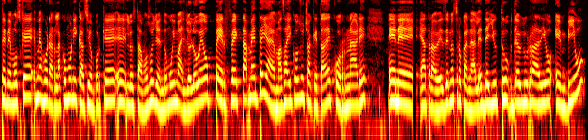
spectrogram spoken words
Tenemos que mejorar la comunicación porque eh, lo estamos oyendo muy mal. Yo lo veo perfectamente y además ahí con su chaqueta de Cornare en, eh, a través de nuestro canal de YouTube de Blue Radio en vivo,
